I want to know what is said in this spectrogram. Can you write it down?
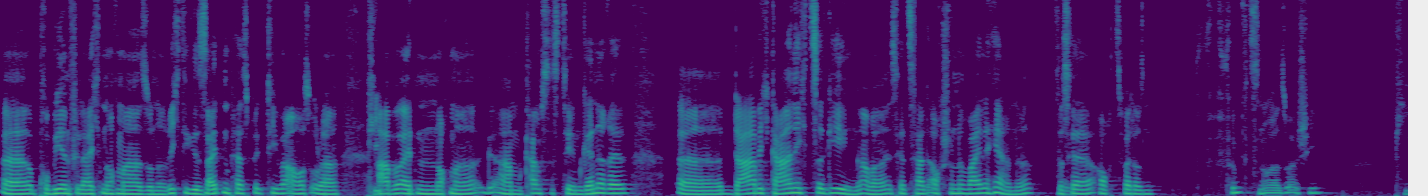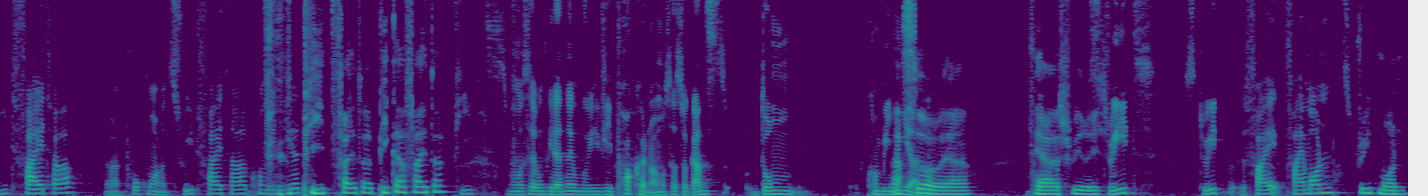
Äh, probieren vielleicht nochmal so eine richtige Seitenperspektive aus oder okay. arbeiten nochmal am Kampfsystem generell. Äh, da habe ich gar nichts dagegen, aber ist jetzt halt auch schon eine Weile her, ne? Das ist ja auch 2015 oder so erschienen. Pete Fighter, wenn man Pokémon und Street Fighter kombiniert. Pete Fighter, Pika Fighter? Pete muss ja irgendwie das irgendwie wie Pocken, man muss das so ganz dumm kombinieren. Ach so, ja. Po ja, schwierig. Street, Street Fi Fimon? Streetmon.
